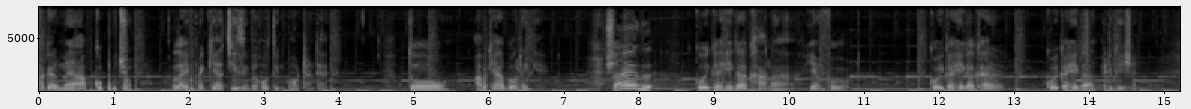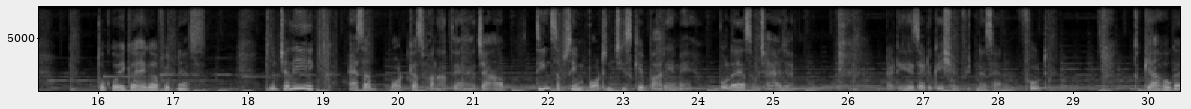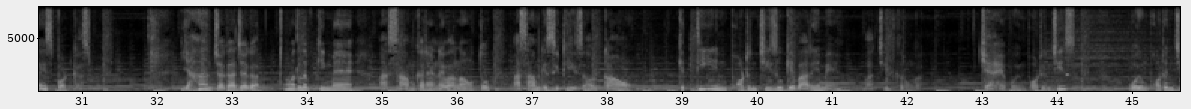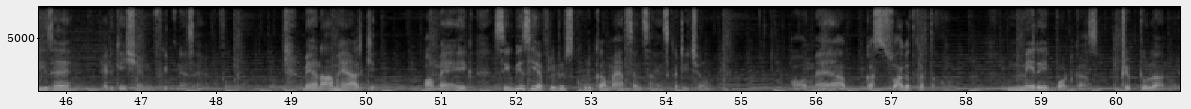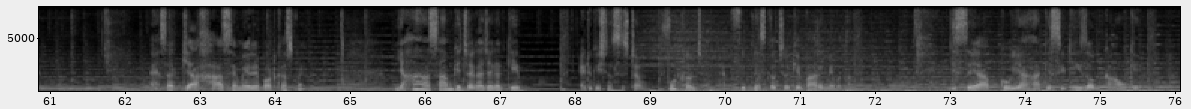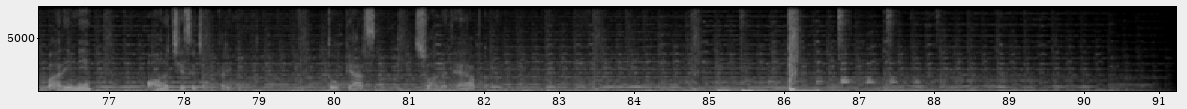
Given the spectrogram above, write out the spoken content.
अगर मैं आपको पूछूँ लाइफ में क्या चीज़ें बहुत इम्पोर्टेंट है तो आप क्या बोलेंगे? शायद कोई कहेगा खाना या फ़ूड कोई कहेगा घर, कोई कहेगा एजुकेशन तो कोई कहेगा फिटनेस तो चलिए एक ऐसा पॉडकास्ट बनाते हैं जहाँ तीन सबसे इम्पोर्टेंट चीज़ के बारे में बोला या समझाया जाए। That is education fitness and food तो क्या होगा इस पॉडकास्ट में? यहाँ जगह जगह मतलब कि मैं आसाम का रहने वाला हूँ तो आसाम के सिटीज़ और गाँव के तीन इम्पोर्टेंट चीज़ों के बारे में बातचीत करूँगा। क्या है वो इम्पोर्टेंट चीज़? वो इम्पोर्टेंट चीज़ है एजुकेशन फिटनेस एंड फ़ूड मेरा नाम है आर के और मैं एक C B S E affiliated school का मैथ्स एंड साइंस का टीचर हूँ। और मैं आपका स्वागत करता हूँ। मेरे पॉडकास्ट ट्रिप टू लर्न में ऐसा क्या खास है मेरे पॉडकास्ट में? यहाँ आसाम के जगह जगह के education system food culture and fitness culture के बारे में बताऊँ, जिससे आपको यहाँ के सिटीज़ और गाँव के बारे में और अच्छे से जानकारी मिलेगी तो प्यार से स्वागत है आपका।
